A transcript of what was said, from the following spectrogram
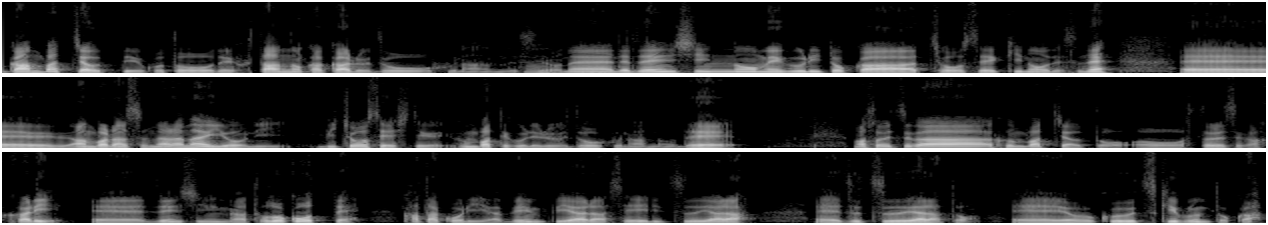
頑張っちゃうっていうことで負担のかかる臓腑なんですよね。うん、で全身の巡りとか調整機能ですね、えー、アンバランスにならないように微調整して踏ん張ってくれる臓腑なので、まあ、そいつが踏ん張っちゃうとストレスがかかり、えー、全身が滞って肩こりや便秘やら生理痛やら、えー、頭痛やらと、えー、抑うつ気分とか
